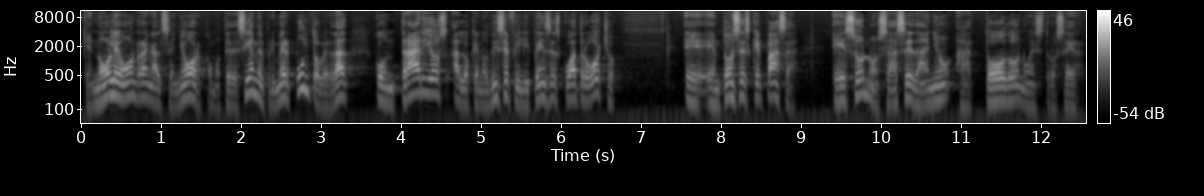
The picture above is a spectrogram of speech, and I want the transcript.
que no le honran al Señor, como te decía en el primer punto, ¿verdad? Contrarios a lo que nos dice Filipenses 4.8. Eh, entonces, ¿qué pasa? Eso nos hace daño a todo nuestro ser.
